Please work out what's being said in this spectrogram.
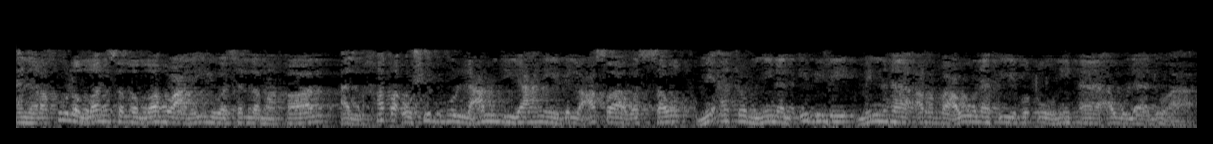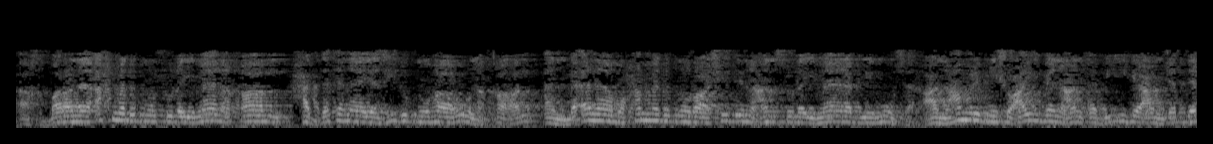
أن رسول الله صلى الله عليه وسلم قال الخطأ شبه العمد يعني بالعصا والصوت مئة من الإبل منها أربعون في بطونها أولادها. أخبرنا أحمد بن سليمان قال حدثنا يزيد بن هارون قال أنبأنا محمد بن راشد عن سليمان بن موسى عن عمرو بن شعيب عن أبيه عن جده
